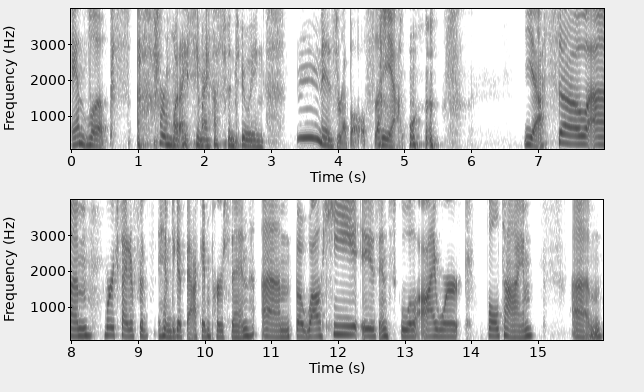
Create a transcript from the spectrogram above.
and looks from what I see my husband doing miserable. So Yeah. Yeah. So um we're excited for him to get back in person. Um, but while he is in school, I work full time. Um,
